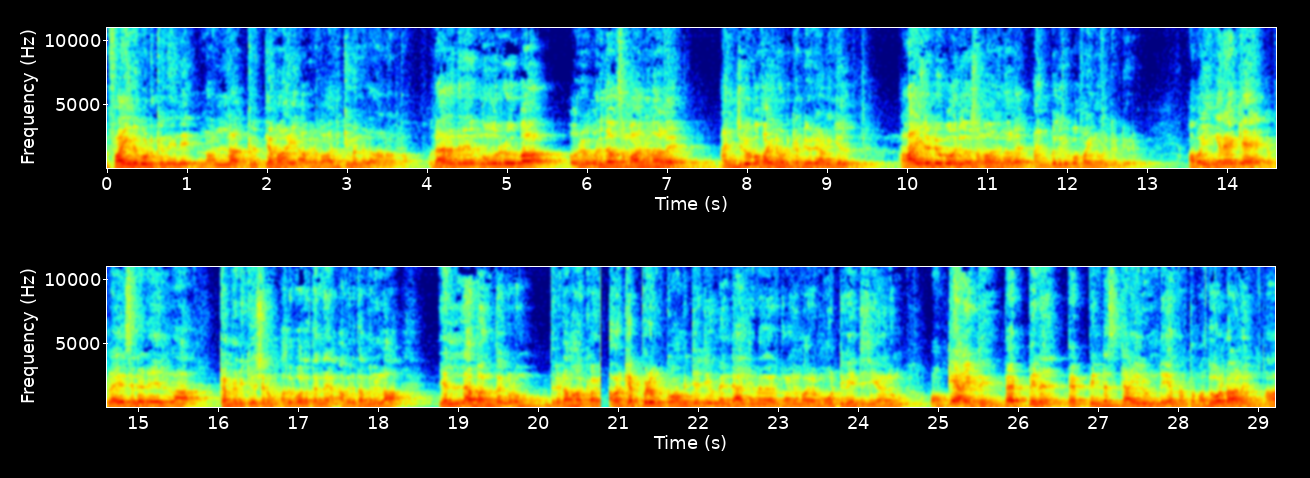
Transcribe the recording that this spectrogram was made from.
ഫൈന് കൊടുക്കുന്നതിൽ നല്ല കൃത്യമായി അവരെ ബാധിക്കും എന്നുള്ളതാണ് അർത്ഥം. ഉദാഹരണത്തിന് നൂറ് രൂപ ഒരു ഒരു ദിവസം വാങ്ങുന്ന ആൾ അഞ്ച് രൂപ ഫൈൻ കൊടുക്കേണ്ടി വരികയാണെങ്കിൽ ആയിരം രൂപ ഒരു ദിവസം വാങ്ങുന്ന ആൾ അൻപത് രൂപ ഫൈൻ കൊടുക്കേണ്ടി വരും. അപ്പോൾ ഇങ്ങനെയൊക്കെ പ്ലേയേഴ്സിന്റെ ഇടയിലുള്ള കമ്മ്യൂണിക്കേഷനും അതുപോലെ തന്നെ അവർ തമ്മിലുള്ള എല്ലാ ബന്ധങ്ങളും ദൃഢമാക്കാനും അവർക്ക് എപ്പോഴും കോമ്പറ്റേറ്റീവ് മെന്റാലിറ്റി നിലനിർത്താനും അവരെ മോട്ടിവേറ്റ് ചെയ്യാനും ഒക്കെ ആയിട്ട് പെപ്പിന് പെപ്പിന്റെ സ്റ്റൈലുണ്ട് എന്നർത്ഥം. അതുകൊണ്ടാണ് ആ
